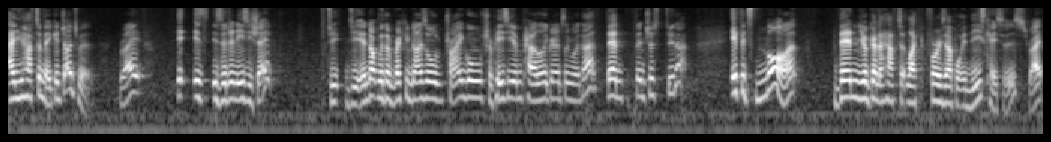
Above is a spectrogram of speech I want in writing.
and you have to make a judgment, right? Is, is it an easy shape? do you, do you end up with a recognizable triangle, trapezium, parallelogram, something like that? Then, then just do that. If it's not, then you're going to have to, like, for example, in these cases, right,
